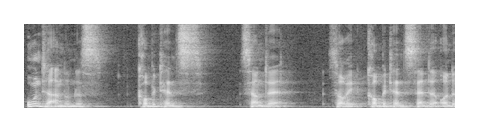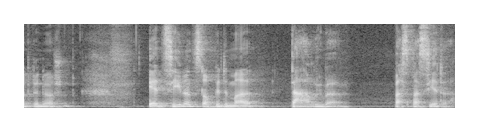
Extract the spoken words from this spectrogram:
unter anderem das Kompetenzcenter, sorry, Kompetenzcenter Entrepreneurship. Erzähl uns doch bitte mal darüber. Was passiert da?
